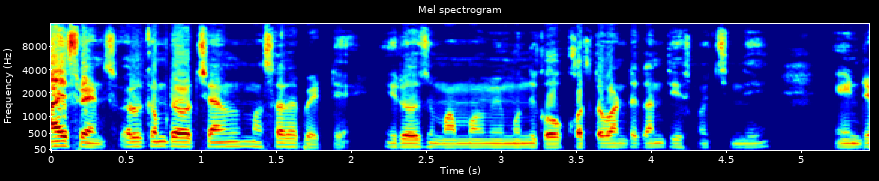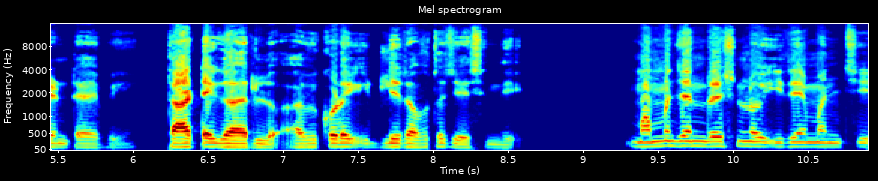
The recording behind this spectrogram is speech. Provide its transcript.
Hi friends welcome to our channel మసాలా పెట్టే. ఈరోజు మా అమ్మ మీ ముందుకు ఒక కొత్త వంటకాన్ని తీసుకొచ్చింది. ఏంటంటే అవి? తాటే గారెలు. అవి కూడా ఇడ్లీ రవ్వతో చేసింది. మా అమ్మ జనరేషన్లో ఇదే మంచి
